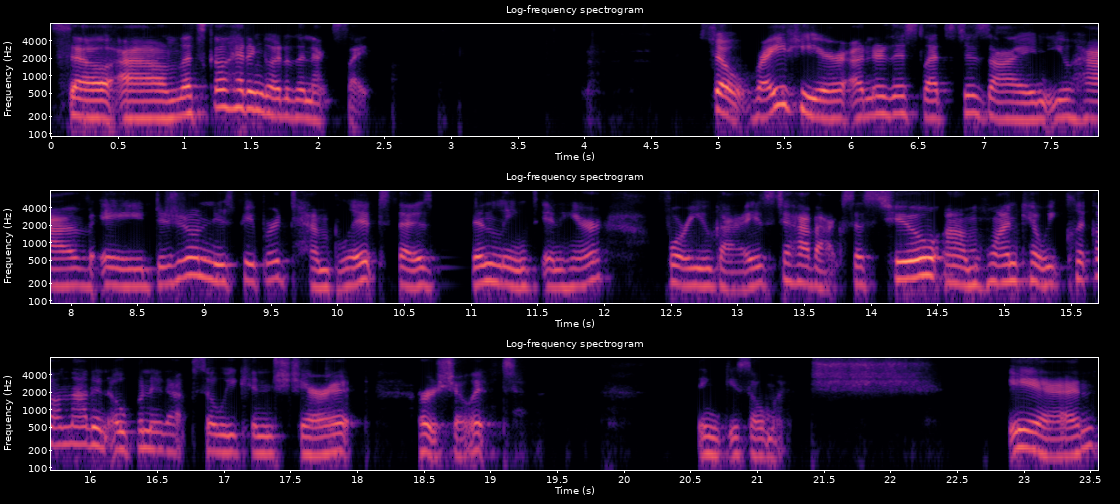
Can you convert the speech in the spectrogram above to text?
So um, let's go ahead and go to the next slide. So right here, under this Let's Design, you have a digital newspaper template that has been linked in here for you guys to have access to. Um, Juan, can we click on that and open it up so we can share it or show it? Thank you so much. And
